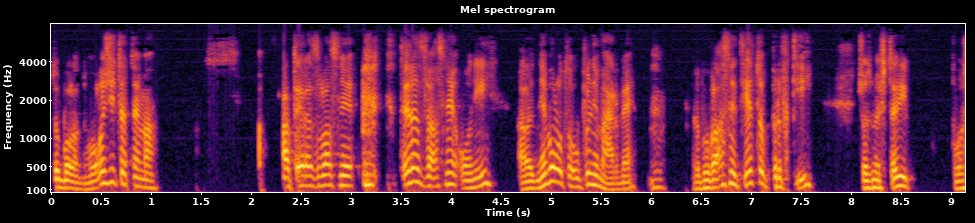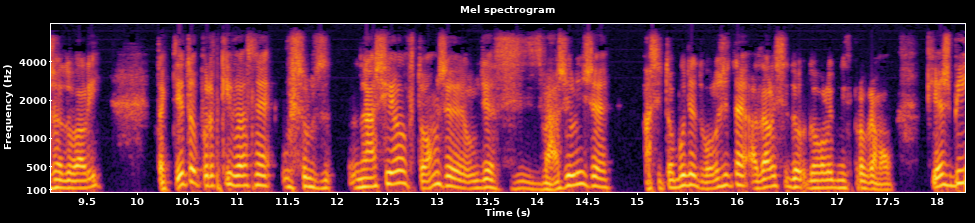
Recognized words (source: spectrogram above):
To bola dôležitá téma. A teraz vlastne, teraz vlastne oni, ale nebolo to úplne marné, lebo vlastne tieto prvky, čo sme vtedy požadovali, tak tieto prvky vlastne už som našiel v tom, že ľudia zvážili, že asi to bude dôležité a dali si do, do volebných programov. Keď by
